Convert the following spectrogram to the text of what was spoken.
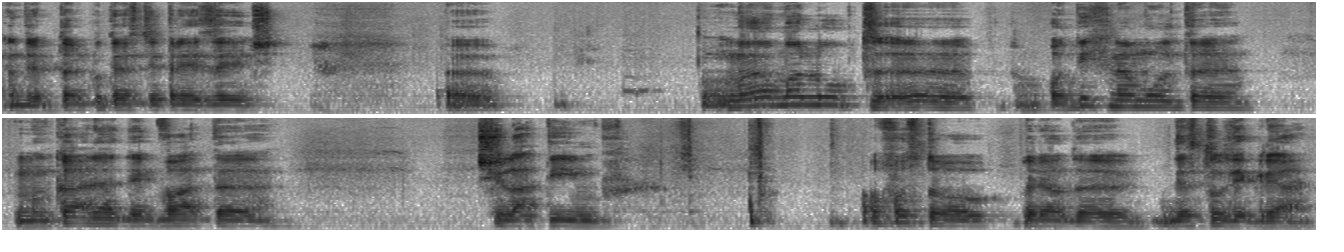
îndreptări cu 330. Mă, mă lupt, odihnă multă, mâncare adecvată și la timp. A fost o perioadă destul de grea.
